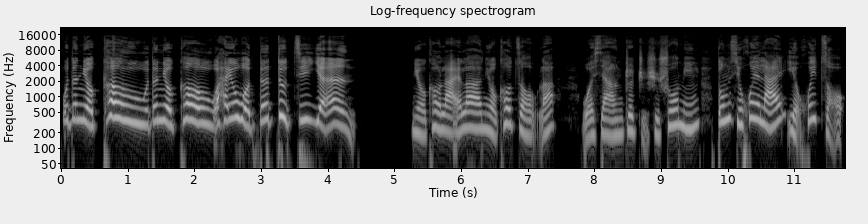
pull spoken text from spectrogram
我的纽扣，我的纽扣，我还有我的肚脐眼。”纽扣来了，纽扣走了。我想这只是说明东西会来也会走。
